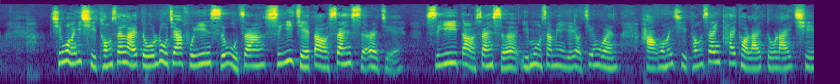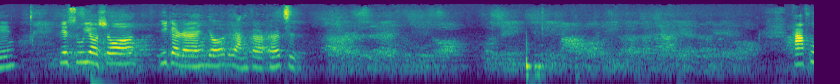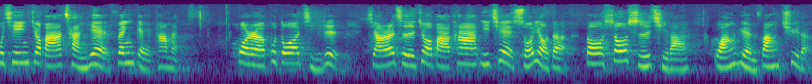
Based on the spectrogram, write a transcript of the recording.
请我们一起同声来读《路加福音》十五章十一节到三十二节，十一到三十二，荧幕上面也有经文。好，我们一起同声开口来读，来，请。耶稣又说：“一个人有两个儿子。”他父亲就把产业分给他们。过了不多几日。小儿子就把他一切所有的都收拾起来，往远方去了，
